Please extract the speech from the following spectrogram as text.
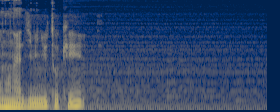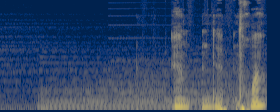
On en est à 10 minutes, ok. 1, 2, 3.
